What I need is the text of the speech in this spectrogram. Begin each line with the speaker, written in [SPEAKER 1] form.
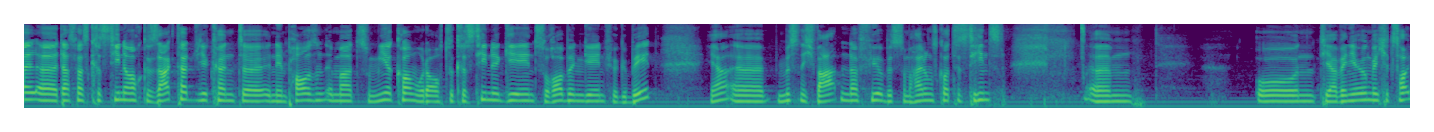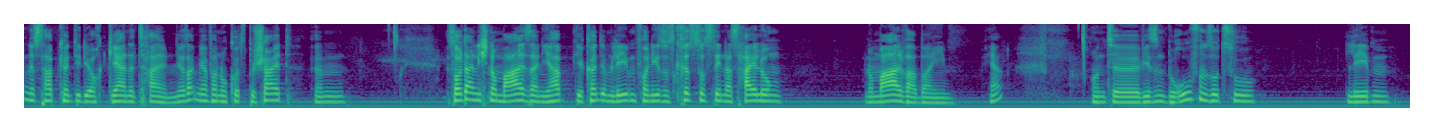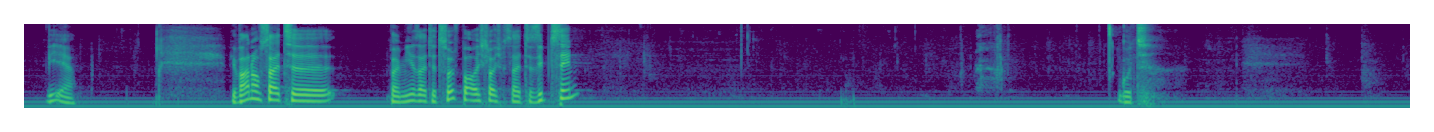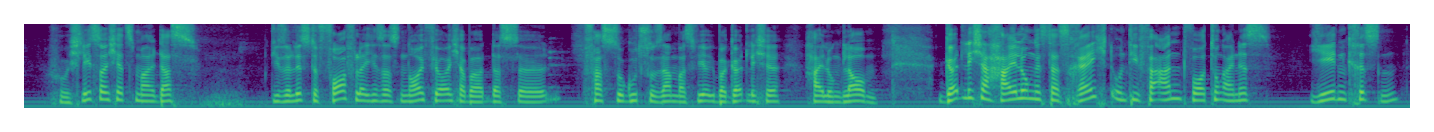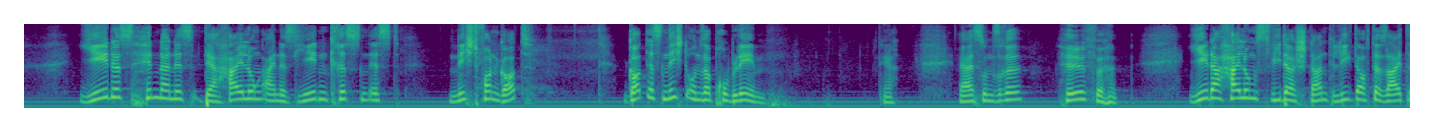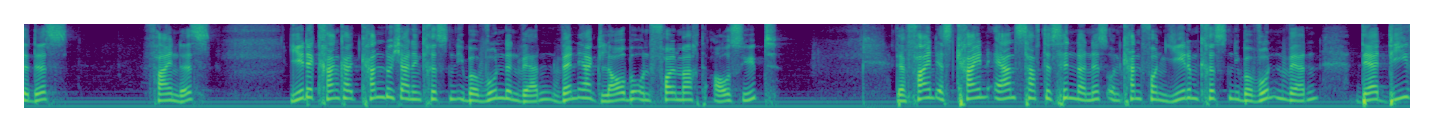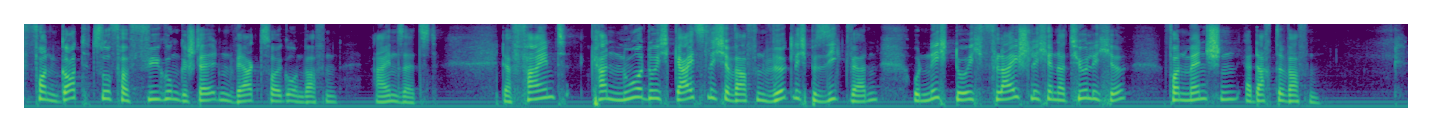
[SPEAKER 1] Äh, das, was Christine auch gesagt hat, ihr könnt äh, in den Pausen immer zu mir kommen oder auch zu Christine gehen, zu Robin gehen für Gebet. Ja, äh, wir müssen nicht warten dafür bis zum Heilungsgottesdienst. Ähm, und ja, wenn ihr irgendwelche Zeugnisse habt, könnt ihr die auch gerne teilen. Ja, sagt mir einfach nur kurz Bescheid. Ähm, es sollte eigentlich normal sein. Ihr, habt, ihr könnt im Leben von Jesus Christus sehen, dass Heilung normal war bei ihm. Ja? Und wir sind berufen, so zu leben wie er. Wir waren auf Seite, bei mir Seite 12, bei euch glaube ich Seite 17. Gut. Ich lese euch jetzt mal das, diese Liste vor. Vielleicht ist das neu für euch, aber das äh, fasst so gut zusammen, was wir über göttliche Heilung glauben. Göttliche Heilung ist das Recht und die Verantwortung eines jeden Christen. Jedes Hindernis der Heilung eines jeden Christen ist nicht von Gott. Gott ist nicht unser Problem. Ja. Er ist unsere Hilfe. Jeder Heilungswiderstand liegt auf der Seite des Feindes. Jede Krankheit kann durch einen Christen überwunden werden, wenn er Glaube und Vollmacht ausübt. Der Feind ist kein ernsthaftes Hindernis und kann von jedem Christen überwunden werden, der die von Gott zur Verfügung gestellten Werkzeuge und Waffen einsetzt. Der Feind kann nur durch geistliche Waffen wirklich besiegt werden und nicht durch fleischliche, natürliche, von Menschen erdachte Waffen.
